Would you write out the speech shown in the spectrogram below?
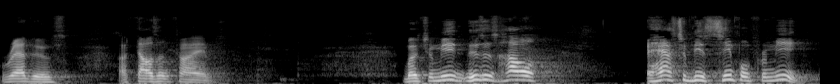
read this a thousand times. But to me, this is how it has to be simple for me.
